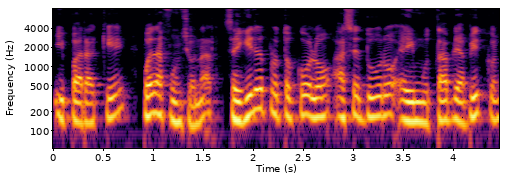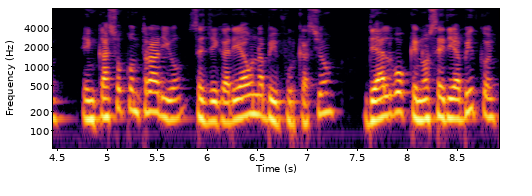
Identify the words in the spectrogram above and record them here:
y para que pueda funcionar. Seguir el protocolo hace duro e inmutable a Bitcoin. En caso contrario, se llegaría a una bifurcación de algo que no sería Bitcoin.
